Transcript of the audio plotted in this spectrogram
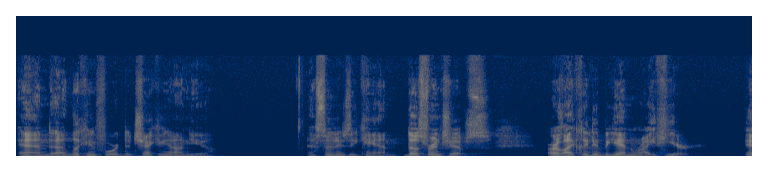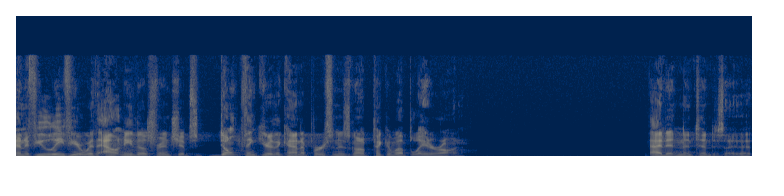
and uh, looking forward to checking on you as soon as he can. Those friendships are likely to begin right here. And if you leave here without any of those friendships, don't think you're the kind of person who's going to pick them up later on. I didn't intend to say that,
